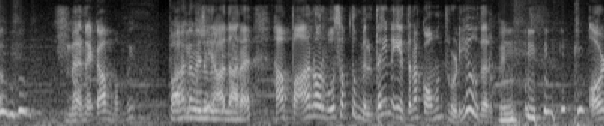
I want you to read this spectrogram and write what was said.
मैंने कहा मम्मी पान मुझे याद आ रहा है। हाँ पान और वो सब तो मिलता ही नहीं इतना कॉमन थोड़ी है उधर पे। हम्म। और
